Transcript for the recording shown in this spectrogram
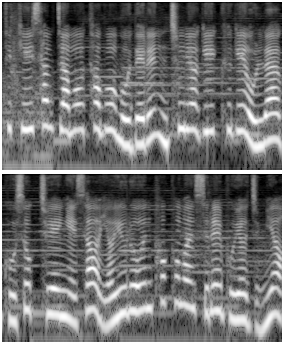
특히 3.5 터보 모델은 출력이 크게 올라 고속 주행에서 여유로운 퍼포먼스를 보여주며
